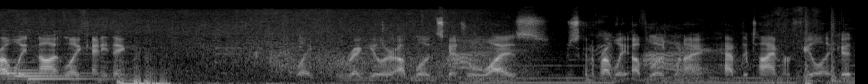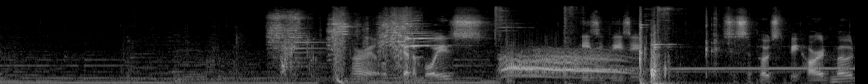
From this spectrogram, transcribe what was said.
Probably not like anything like regular upload schedule wise. I'm just gonna probably upload when I have the time or feel like it. Alright, let's get them boys. Easy peasy. This is supposed to be hard mode?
